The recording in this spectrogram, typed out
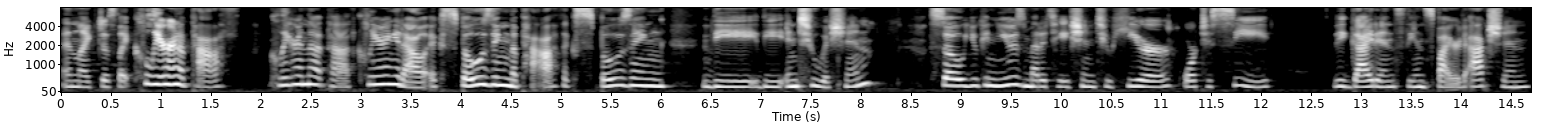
and like just like clearing a path, clearing that path, clearing it out, exposing the path, exposing the the intuition So you can use meditation to hear or to see the guidance, the inspired action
